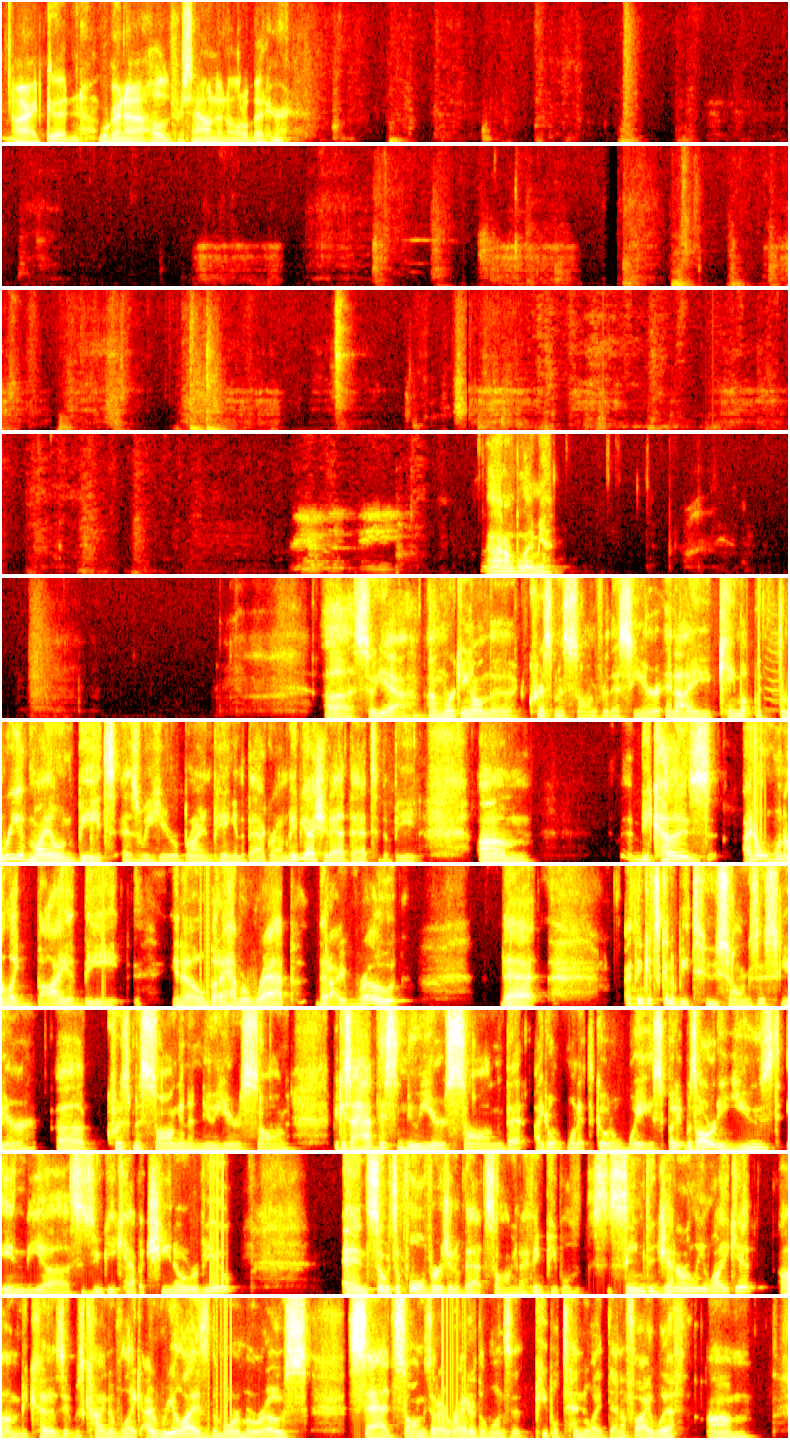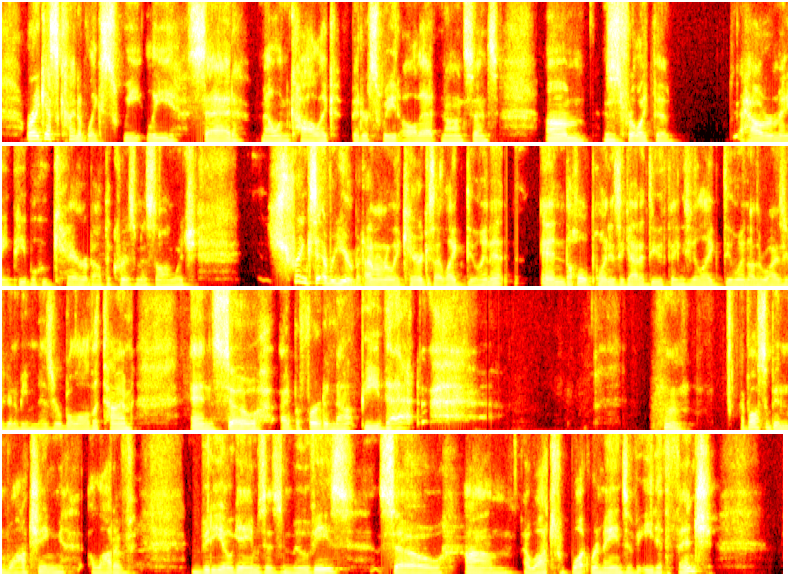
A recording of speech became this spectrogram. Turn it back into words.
All right, good. We're going to hold for sound in a little bit here. I don't blame you. Uh, so yeah, I'm working on the Christmas song for this year, and I came up with three of my own beats as we hear Brian peeing in the background. Maybe I should add that to the beat, um, because I don't want to like buy a beat, you know. But I have a rap that I wrote that I think it's going to be two songs this year: a Christmas song and a New Year's song because I have this New Year's song that I don't want it to go to waste, but it was already used in the uh, Suzuki Cappuccino review. And so it's a full version of that song. And I think people seem to generally like it um, because it was kind of like I realize the more morose, sad songs that I write are the ones that people tend to identify with. Um, or I guess kind of like sweetly sad, melancholic, bittersweet, all that nonsense. Um, this is for like the however many people who care about the Christmas song, which shrinks every year, but I don't really care because I like doing it. And the whole point is you got to do things you like doing, otherwise you're going to be miserable all the time. And so I prefer to not be that. Hmm. I've also been watching a lot of video games as movies. So um, I watched What Remains of Edith Finch.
